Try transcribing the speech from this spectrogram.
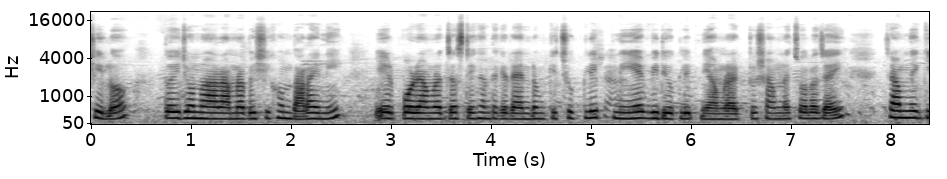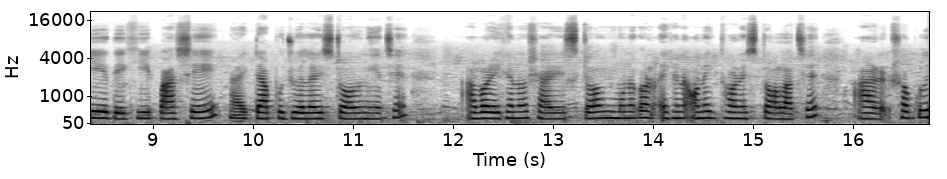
ছিল, তো এই জন্য আর আমরা বেশিক্ষণ দাঁড়াইনি। এরপরে আমরা জাস্ট এখান থেকে র্যান্ডম কিছু ক্লিপ নিয়ে ভিডিও ক্লিপ নিয়ে আমরা একটু সামনে চলে যাই। সামনে গিয়ে দেখি পাশে আরেকটা আপু জুয়েলারি স্টল নিয়েছে। আবার এখানেও শাড়ির স্টল মনে করেন এখানে অনেক ধরনের স্টল আছে। আর সবগুলো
